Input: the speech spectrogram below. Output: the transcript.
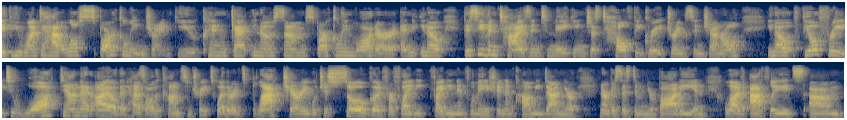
if you want to have a little sparkling drink, you can get, you know, some sparkling water. And, you know, this even ties into making just healthy, great drinks in general. You know, feel free to walk down that aisle that has all the concentrates, whether it's black cherry, which is so good for fighting, inflammation and calming down your nervous system and your body. And a lot of athletes um,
